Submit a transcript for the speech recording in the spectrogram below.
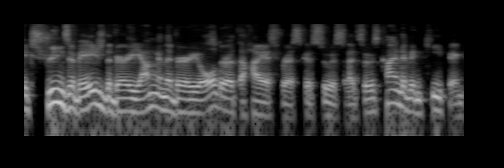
extremes of age, the very young and the very old, are at the highest risk of suicide. So it was kind of in keeping.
